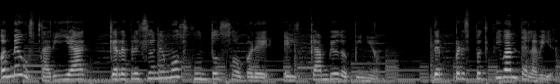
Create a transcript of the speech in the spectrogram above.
Hoy me gustaría que reflexionemos juntos sobre el cambio de opinión, de perspectiva ante la vida.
